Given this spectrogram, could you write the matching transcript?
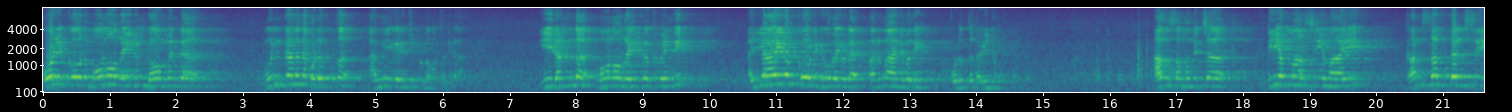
കോഴിക്കോട് മോണോ റെയിലും ഗവൺമെന്റ് മുൻഗണന കൊടുത്ത് അംഗീകരിച്ചിട്ടുള്ള പദ്ധതികളാണ്. ഈ രണ്ട് മോണോ റെയിലുകൾക്ക് വേണ്ടി അയ്യായിരം കോടി രൂപയുടെ ഭരണാനുമതി കൊടുത്തു കഴിഞ്ഞു. അത് സംബന്ധിച്ച് ഡി എം ആർ സിയുമായി കൺസൾട്ടൻസി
